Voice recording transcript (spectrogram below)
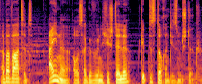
Aber wartet, eine außergewöhnliche Stelle gibt es doch in diesem Stück.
